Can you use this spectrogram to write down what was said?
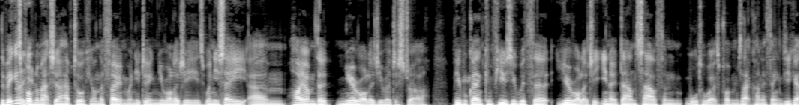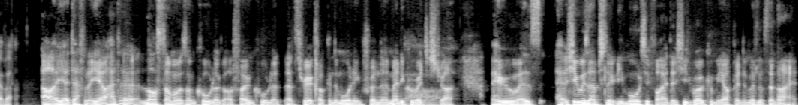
The biggest But, yeah. problem actually I have talking on the phone when you're doing neurology is when you say, um, "Hi, I'm the neurology registrar." People go and confuse you with the urology, you know, down south and waterworks problems, that kind of thing. Do you get that? Oh yeah, definitely. Yeah, I had a last time I was on call. I got a phone call at, at three o'clock in the morning from the medical Ah. registrar, who was she was absolutely mortified that she'd woken me up in the middle of the night.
